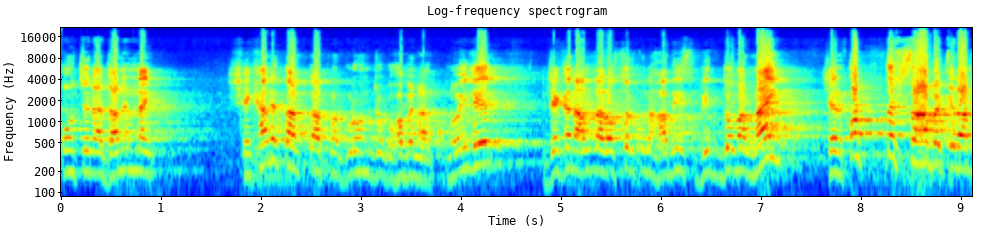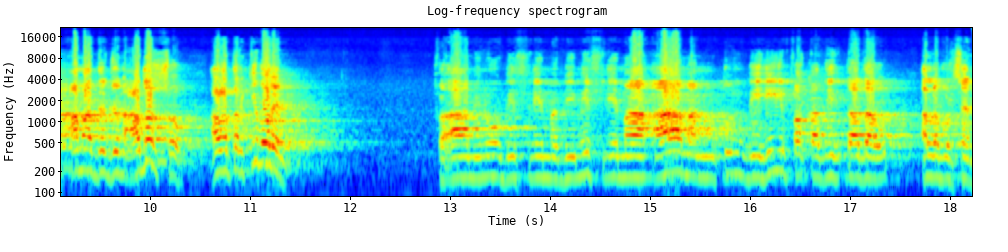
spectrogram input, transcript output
পৌঁছে না, জানেন নাই। সেখানে তারটা আপনার গ্রহণযোগ্য হবে না। নইলে যেখানে আল্লাহ রসুল কোন হাদিস বিদ্যমান নাই সে প্রত্যেক সাহাবা কেরাম আমাদের জন্য আদর্শ। আল্লাহ তার কি বলেন? আল্লাহ বলছেন,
